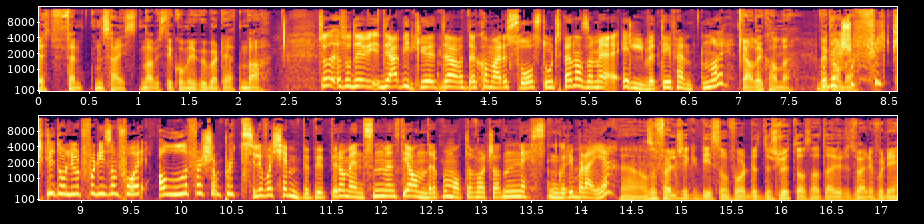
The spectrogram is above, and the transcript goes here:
rett 15-16 da, hvis de kommer i puberteten da. Så, så det, det, er virkelig, det, det kan være så stort spenn, altså med 11 til 15 år. Ja, det kan det. Og det er så fryktelig dårlig gjort for de som får aller først, som plutselig får kjempepupper og mensen, mens de andre på en måte fortsatt nesten går i bleie. Ja, og så føler sikkert de som får det til slutt også at det er urettferdig for de.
